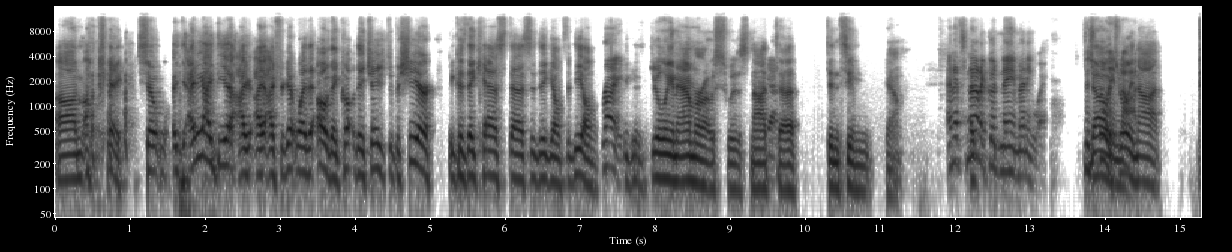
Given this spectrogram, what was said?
Um, okay, so any idea? I I, I forget why they oh they ca- they changed to Bashir because they cast uh, Siddig El Fadil Right. because Julian Amoros was not Yeah. uh, didn't seem yeah And it's not a good name anyway. no it's really not.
